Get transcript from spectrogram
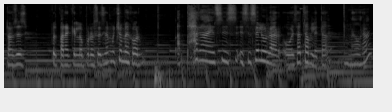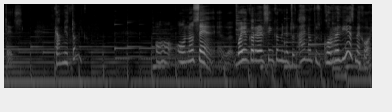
Entonces, pues para que lo procese mucho mejor, apaga ese, celular o esa tableta una hora antes. Cambio atómico. O, no sé, voy a correr cinco minutos. Ah, no, pues corre 10 mejor.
